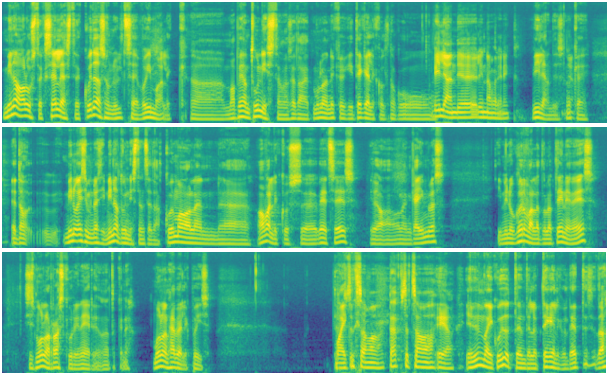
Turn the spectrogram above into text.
Mina alustaks sellest, et kuidas on üldse võimalik. Äh, ma pean tunnistama seda, et mul on ikkagi tegelikult nagu. Viljandi linnavolinik. Viljandis, okei okay. et no minu esimene asi, mina tunnistan seda, kui ma olen äh, avalikus äh, WC-s ja olen käimlas ja minu kõrvale tuleb teine mees, siis mul on raske urineerida natukene, mul on häbelik põis täpselt sama, täpselt sama. ja, ja nüüd ma ei kujuta endale tegelikult ette seda,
